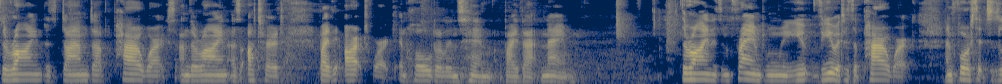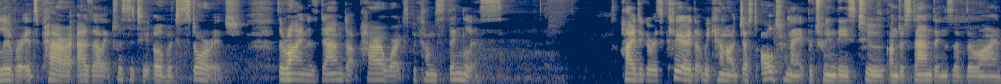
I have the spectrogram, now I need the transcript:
The Rhine as dammed up power works and The Rhine as uttered by the artwork in Holderlin's hymn by that name. The Rhine is enframed when we view it as a power work and force it to deliver its power as electricity over to storage. The Rhine as dammed up power works becomes thingless. Heidegger is clear that we cannot just alternate between these two understandings of the Rhine,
